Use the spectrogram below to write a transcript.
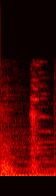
Yeah.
